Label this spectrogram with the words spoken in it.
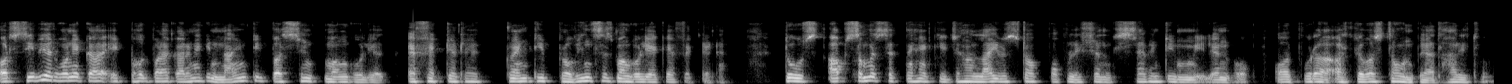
और सीवियर होने का एक बहुत बड़ा कारण है कि 90 परसेंट मंगोलिया अफेक्टेड है 20 प्रोविंसेस मंगोलिया के अफेक्टेड है। तो आप समझ सकते हैं कि जहाँ लाइव स्टॉक पॉपुलेशन 70 मिलियन हो और पूरा अर्थव्यवस्था उन पर आधारित हो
